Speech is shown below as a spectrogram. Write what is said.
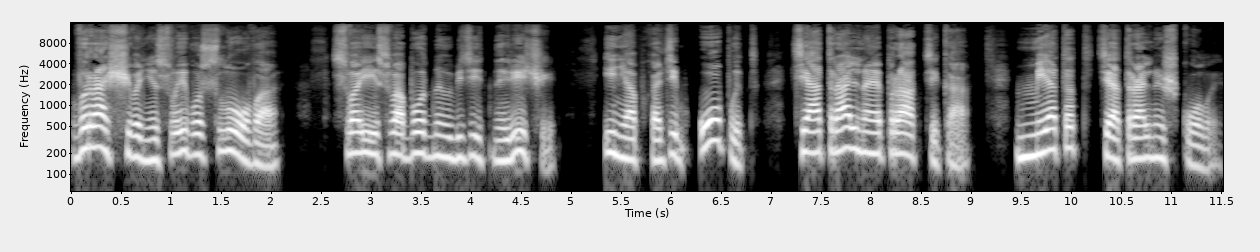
выращивание своего слова, своей свободной убедительной речи и необходим опыт, театральная практика, метод театральной школы.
